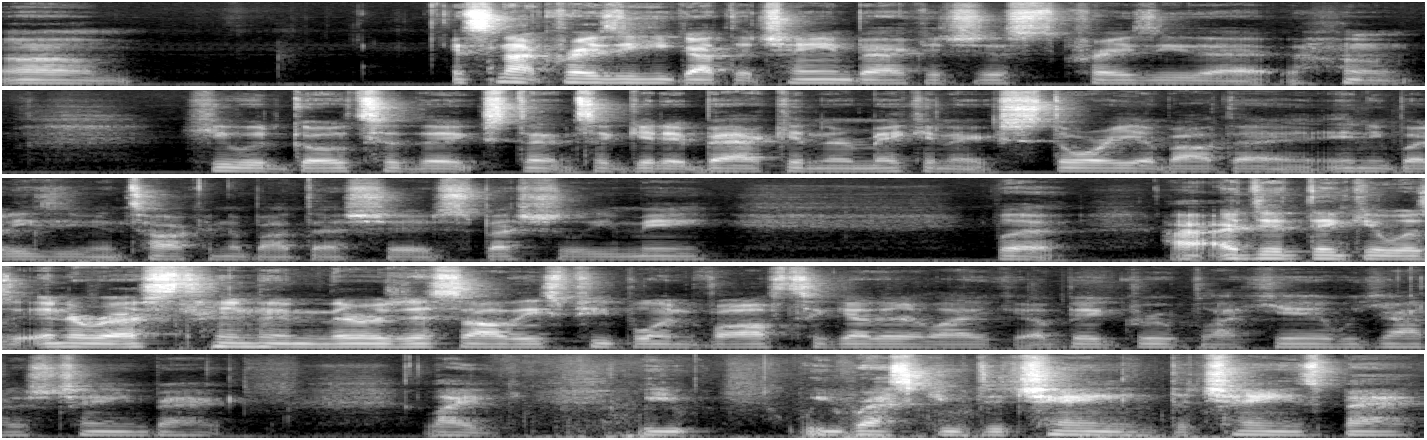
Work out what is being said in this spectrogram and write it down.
Um, it's not crazy he got the chain back. It's just crazy that um, he would go to the extent to get it back, and they're making a story about that. anybody's even talking about that shit, especially me. But I, I did think it was interesting, and there was just all these people involved together, like a big group. Like, yeah, we got his chain back. Like, we we rescued the chain. The chain's back.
